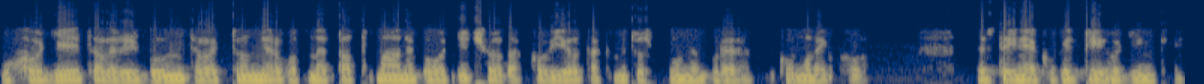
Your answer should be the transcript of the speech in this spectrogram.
uchodit, ale když budu mít elektroměr od netatma nebo od něčeho takového, tak mi to spolu nebude komunikovat. To je stejné jako chytrý hodinky.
